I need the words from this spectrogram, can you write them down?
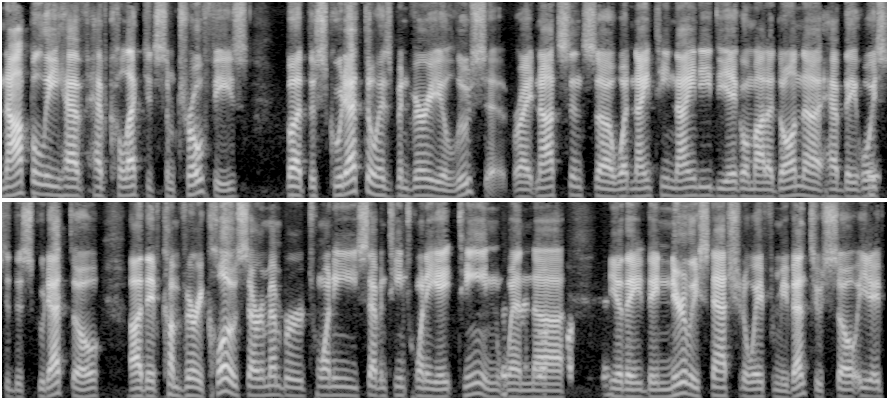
Napoli have have collected some trophies, but the Scudetto has been very elusive, right? Not since uh, what 1990, Diego Maradona have they hoisted the Scudetto. Uh, they've come very close. I remember 2017, 2018 when uh, you know they they nearly snatched it away from Juventus. So you know, if,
